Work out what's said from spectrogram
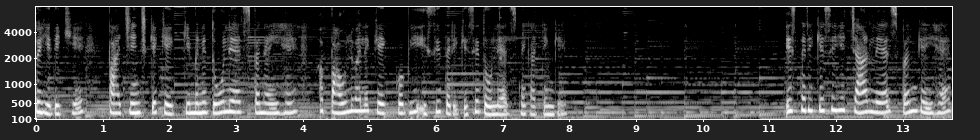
तो ये देखिए, पाँच इंच के केक की मैंने दो लेयर्स बनाई हैं अब पाउल वाले केक को भी इसी तरीके से दो लेयर्स में काटेंगे। इस तरीके से ये चार लेयर्स बन गई है।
